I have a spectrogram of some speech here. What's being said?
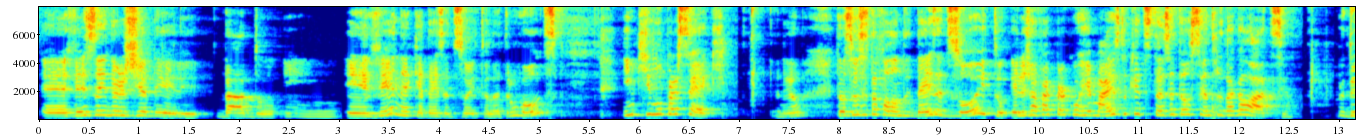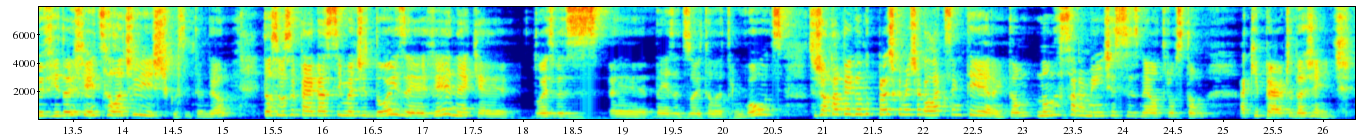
é, vezes a energia dele, dado em EV, né, que é 10 a 18 eletronvolts, em quilo parsec entendeu? Então, se você está falando de 10 a 18, ele já vai percorrer mais do que a distância até o centro da galáxia, devido a efeitos relativísticos, entendeu? Então, se você pega acima de 2 eV, né, que é 2 vezes é, 10 a 18 eletronvolts, você já está pegando praticamente a galáxia inteira. Então, não necessariamente esses nêutrons estão aqui perto da gente.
